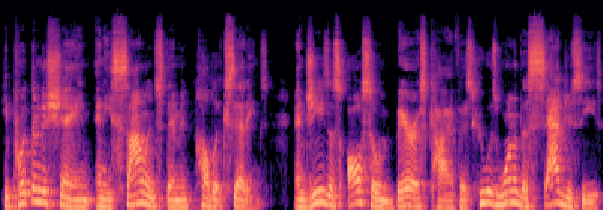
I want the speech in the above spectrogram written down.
He put them to shame and he silenced them in public settings. And Jesus also embarrassed Caiaphas, who was one of the Sadducees,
